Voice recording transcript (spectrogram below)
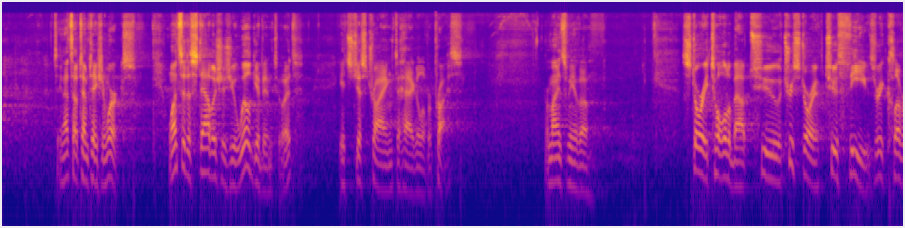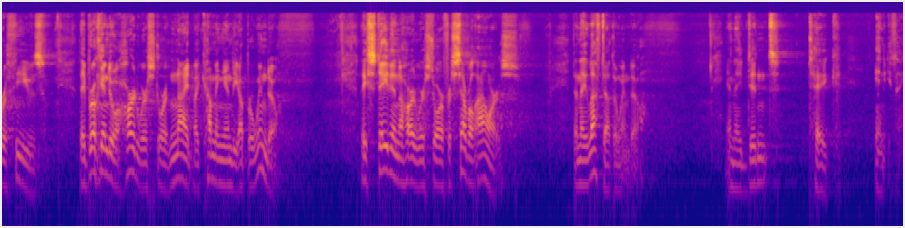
See, that's how temptation works. Once it establishes you will give into it, it's just trying to haggle over price. Reminds me of a story told about two, a true story of two thieves, very clever thieves. They broke into a hardware store at night by coming in the upper window. They stayed in the hardware store for several hours. Then they left out the window. And they didn't take anything.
